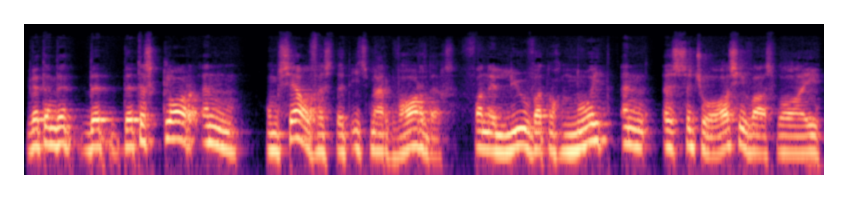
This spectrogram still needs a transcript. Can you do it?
Jy weet en dit dit dit is klaar in homself is dit iets merkwaardigs van 'n leeu wat nog nooit in 'n situasie was waar hy 'n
